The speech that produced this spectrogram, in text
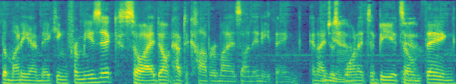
the money i'm making from music so i don't have to compromise on anything. And i just Yeah. want it to be its Yeah. own thing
